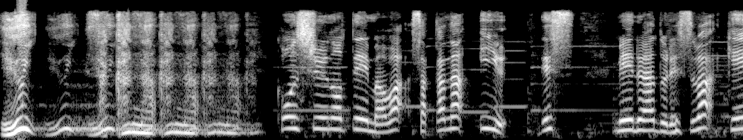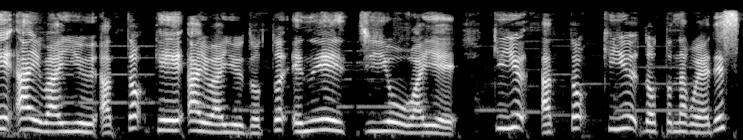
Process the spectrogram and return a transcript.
ゆい、ゆい、魚、魚、魚。今週のテーマは、魚いゆです。メールアドレスは、kiyu.kiyu.nagoya、きゆ .kiyu.nagoya です。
